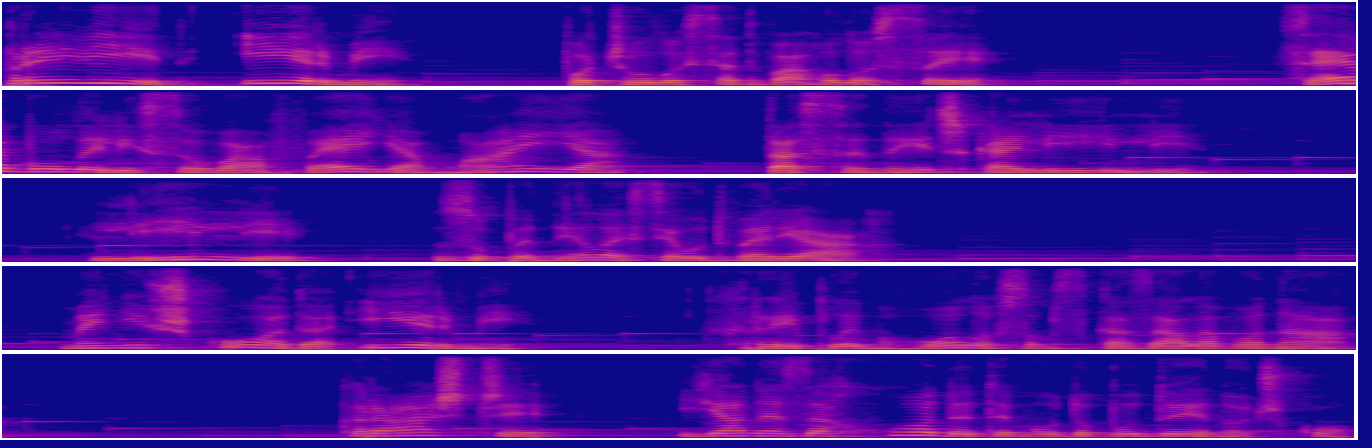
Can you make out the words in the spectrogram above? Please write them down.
Привіт, Ірмі! почулося два голоси. Це були лісова фея Майя та синичка Ліллі. Ліллі зупинилася у дверях. Мені шкода, Ірмі, хриплим голосом сказала вона. Краще я не заходитиму до будиночку.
